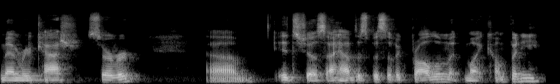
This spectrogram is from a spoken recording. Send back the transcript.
memory cache server. Um, it's just I have the specific problem at my company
